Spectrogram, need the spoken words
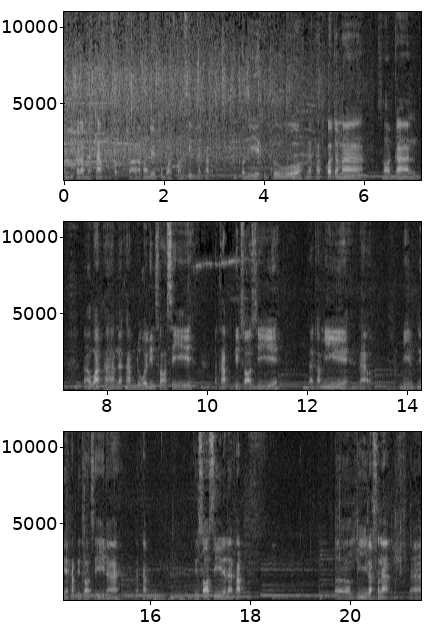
ยินดีต้อนรับนะครับห้องเรียนครูบอลสอนศิลป์นะครับ วันนี้คุณครูนะครับก็จะมาสอนการวาดภาพนะครับด้วยดินสอสีนะครับดินสอสีนะครับมีนะมีเนี่ยครับดินสอสีนะนะครับ ดินสอสีเนี่ยนะครับมีลักษณะนะ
